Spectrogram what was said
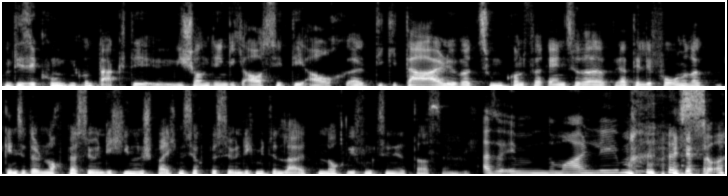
Und, diese Kundenkontakte, wie schauen die eigentlich aus? Sind die auch äh, digital über Zoom-Konferenz oder per Telefon oder gehen Sie da noch persönlich hin und sprechen Sie auch persönlich mit den Leuten noch? Wie funktioniert das eigentlich? Also im normalen Leben schon.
